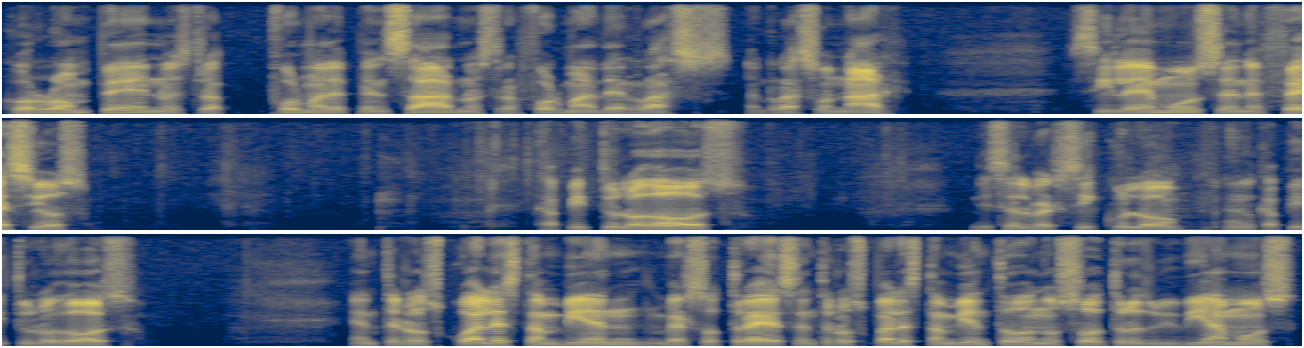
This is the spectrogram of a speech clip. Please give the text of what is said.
corrompe nuestra forma de pensar, nuestra forma de razonar. Si leemos en Efesios capítulo 2, dice el versículo en el capítulo 2, entre los cuales también, verso 3, entre los cuales también todos nosotros vivíamos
